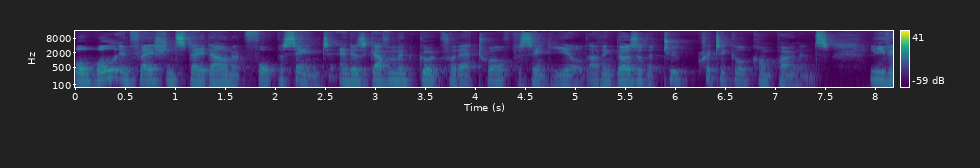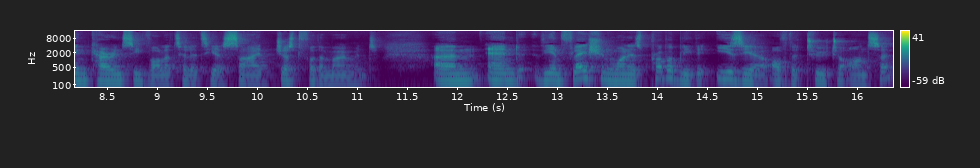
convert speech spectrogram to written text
well, will inflation stay down at 4%? And is government good for that 12% yield? I think those are the two critical components, leaving currency volatility aside just for the moment. Um, and the inflation one is probably the easier of the two to answer.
